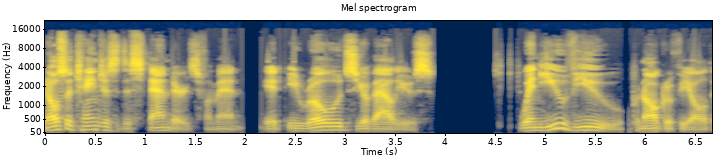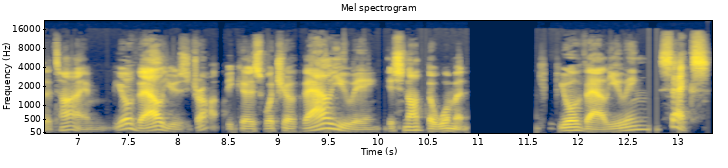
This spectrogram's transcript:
It also changes the standards for men, it erodes your values. When you view pornography all the time, your values drop because what you're valuing is not the woman, you're valuing sex.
